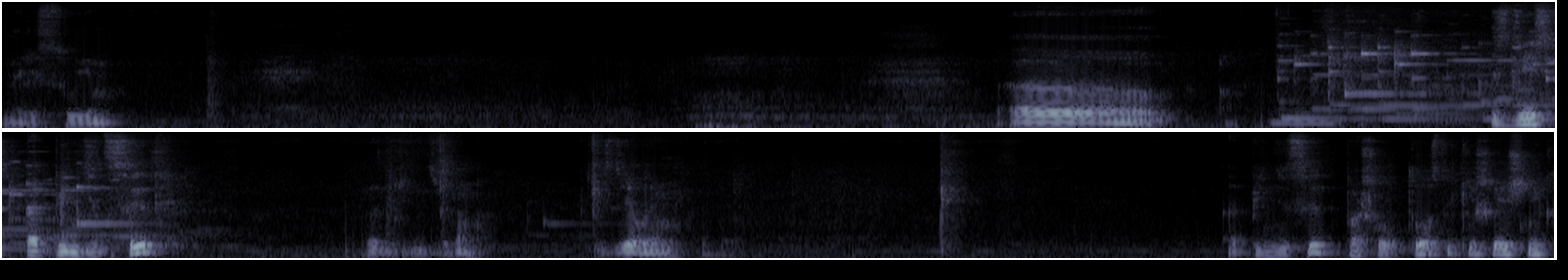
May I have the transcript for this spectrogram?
нарисуем. Здесь аппендицит. Сделаем. Аппендицит, пошел толстый кишечник.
